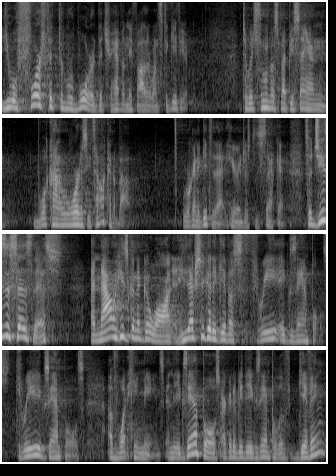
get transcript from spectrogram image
you will forfeit the reward that your Heavenly Father wants to give you. To which some of us might be saying, What kind of reward is he talking about? We're going to get to that here in just a second. So Jesus says this, and now he's going to go on, and he's actually going to give us three examples, three examples of what he means. And the examples are going to be the example of giving,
